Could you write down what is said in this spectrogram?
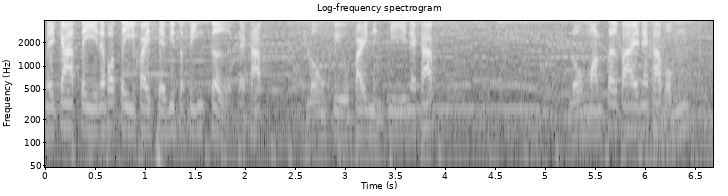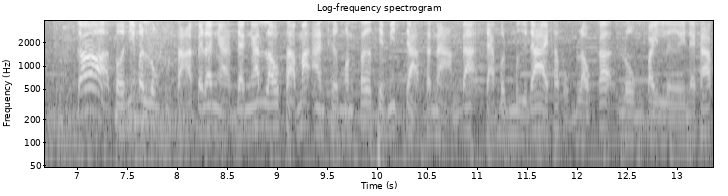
ไม่กล้าตีนะเพราะตีไปเทมิสฟิงเกิดนะครับ ลงฟิลไปหนึ่งทีนะครับลงมอนเตอร์ไปนะครับผมก็ตัวนี้มันลงสุสาไปแล้วไงดังนั้นเราสามารถอัญเชิญมอนเตอร์เทมิสจากสนามได้จากบนมือได้ครับผมเราก็ลงไปเลยนะครับ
